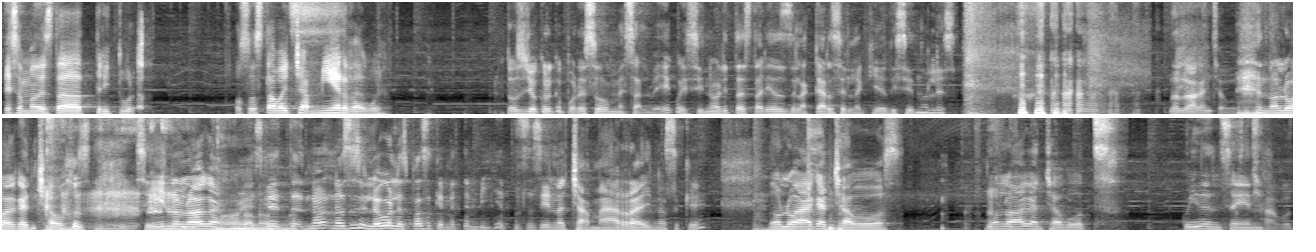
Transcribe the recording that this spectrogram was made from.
esa madre estaba tritura. O sea, estaba hecha mierda, güey. Entonces yo creo que por eso me salvé, güey. Si no, ahorita estaría desde la cárcel aquí diciéndoles. no lo hagan, chavos. no lo hagan, chavos. Sí, no lo hagan, No, güey. no, es no, que no. te- no, no sé si luego les pasa que meten billetes así en la chamarra y no sé qué. No lo hagan, chavos. No lo hagan, chavos. Cuídense. Chavos.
